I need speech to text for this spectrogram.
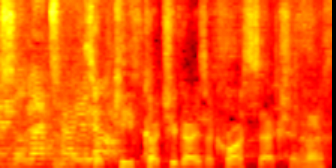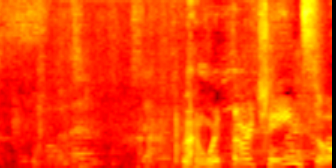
So that's how you So know. Keith cut you guys a cross section, huh? With our chainsaw.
